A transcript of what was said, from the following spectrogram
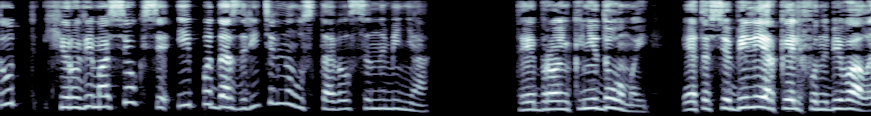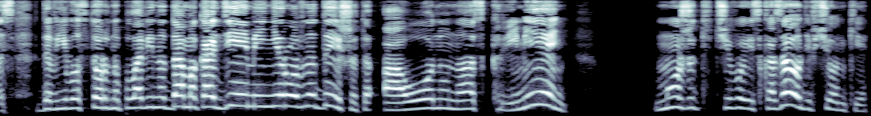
Тут Херувим осекся и подозрительно уставился на меня. Ты, Бронька, не думай. Это все Белер к эльфу набивалась, да в его сторону половина дам Академии неровно дышит, а он у нас кремень. Может, чего и сказала девчонке,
